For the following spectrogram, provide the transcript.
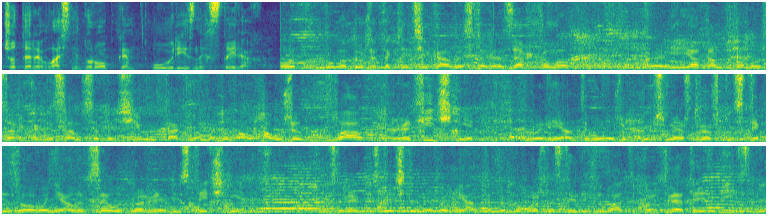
чотири власні доробки у різних стилях. От було дуже таке цікаве старе зеркало, е, і я там в тому зеркалі сам себе чим так намалював. А вже два графічні варіанти, вони вже більш-менш трошки стилізовані, але все одно реалістичні, з реалістичними варіантами. Бо можна стилізувати портрети різні,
